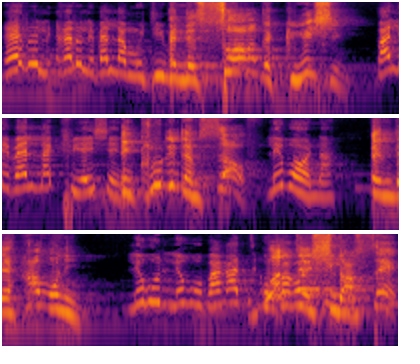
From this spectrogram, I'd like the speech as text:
ge re ge re lebelela modimo. and they saw the creation, creation. including themselves and the harmony, le go le go ba ga go ba what they should have said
